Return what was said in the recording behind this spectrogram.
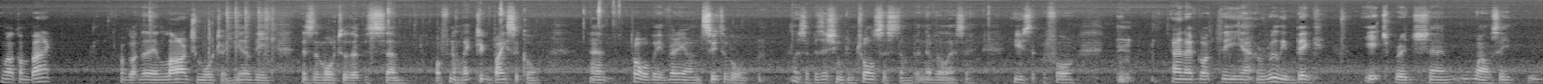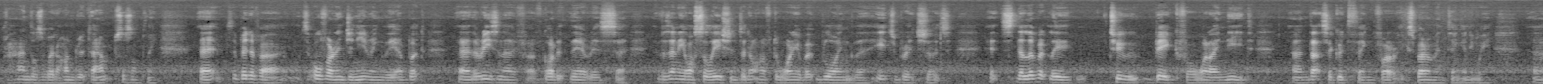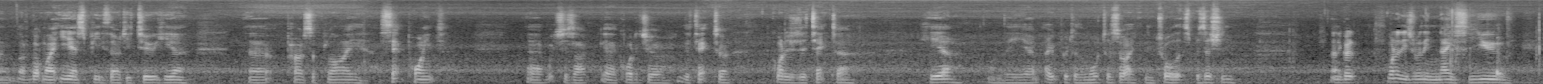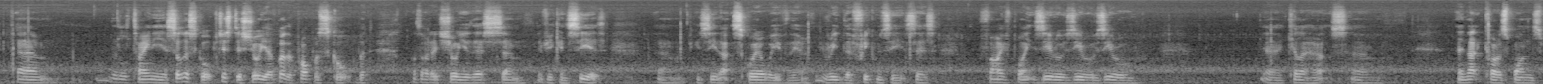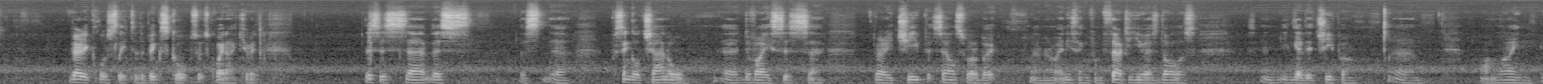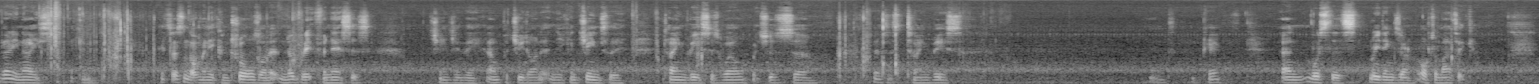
Welcome back. I've got the large motor here. The this is the motor that was um, off an electric bicycle. Uh, probably very unsuitable as a position control system, but nevertheless I used it before. and I've got the uh, really big H-bridge. Um, well, say handles about 100 amps or something. Uh, it's a bit of a over engineering there, but uh, the reason I've, I've got it there is uh, if there's any oscillations I don't have to worry about blowing the H-bridge so it's it's deliberately too big for what I need and that's a good thing for experimenting anyway. Um, I've got my ESP32 here, uh, power supply, set point, uh, which is a, quadrature detector, quadrature detector here on the uh, output of the motor so I can control its position. And I've got one of these really nice new um, little tiny oscilloscopes just to show you. I've got the proper scope but I thought I'd show you this um, if you can see it. Um, you can see that square wave there. You read the frequency, it says 5.000 uh, kilohertz. Um, and that corresponds very closely to the big scope, so it's quite accurate. This is uh, this this uh, single channel uh, device is uh, very cheap. It sells for about I don't know anything from 30 US dollars, and you can get it cheaper um, online. Very nice. It can. It hasn't got many controls on it, no great finesses. Changing the amplitude on it, and you can change the time base as well, which is um, this is time base. And, okay and most of the readings are automatic.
